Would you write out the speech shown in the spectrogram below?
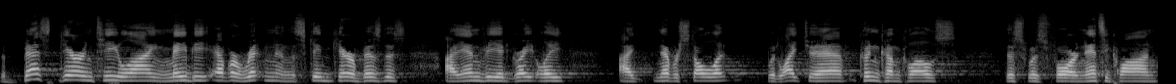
The best guarantee line maybe ever written in the skincare business. I envy it greatly. I never stole it, would like to have, couldn't come close. This was for Nancy Kwan.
